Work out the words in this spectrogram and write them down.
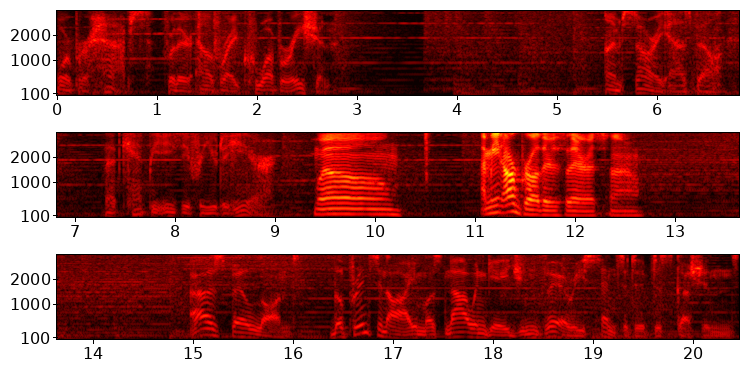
Or perhaps for their outright cooperation. I'm sorry, Asbel. That can't be easy for you to hear. Well, I mean, our brother's there, so. Asbel Lhant, the Prince and I must now engage in very sensitive discussions.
